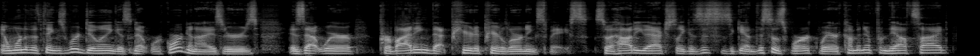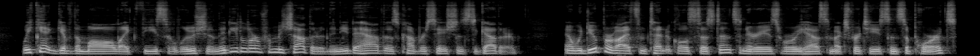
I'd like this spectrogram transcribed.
And one of the things we're doing as network organizers is that we're providing that peer to peer learning space. So, how do you actually, because this is again, this is work where coming in from the outside, we can't give them all like the solution. They need to learn from each other, they need to have those conversations together. And we do provide some technical assistance in areas where we have some expertise and supports.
